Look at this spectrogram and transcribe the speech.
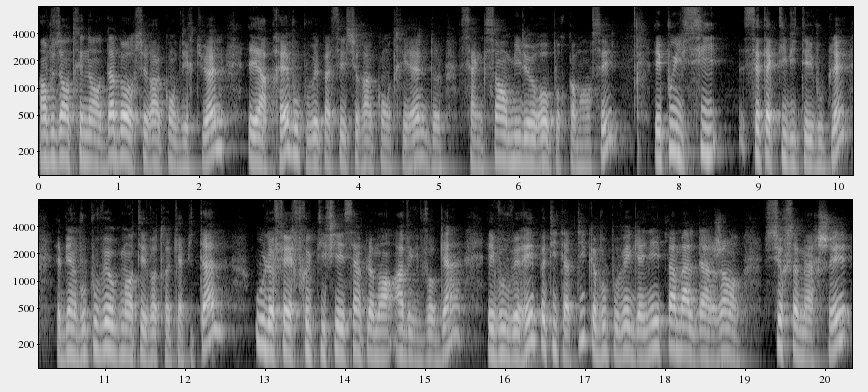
en vous entraînant d'abord sur un compte virtuel et après vous pouvez passer sur un compte réel de 500, 1000 euros pour commencer. Et puis si cette activité vous plaît, eh bien vous pouvez augmenter votre capital ou le faire fructifier simplement avec vos gains et vous verrez petit à petit que vous pouvez gagner pas mal d'argent sur ce marché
